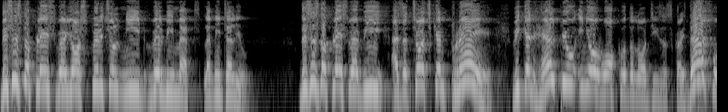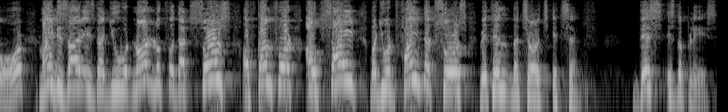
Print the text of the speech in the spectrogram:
This is the place where your spiritual need will be met. Let me tell you. This is the place where we as a church can pray. We can help you in your walk with the Lord Jesus Christ. Therefore, my desire is that you would not look for that source of comfort outside, but you would find that source within the church itself. This is the place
